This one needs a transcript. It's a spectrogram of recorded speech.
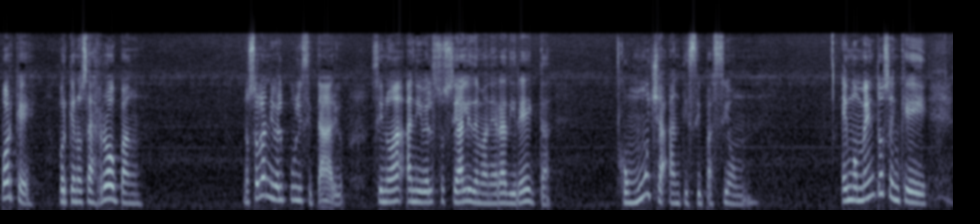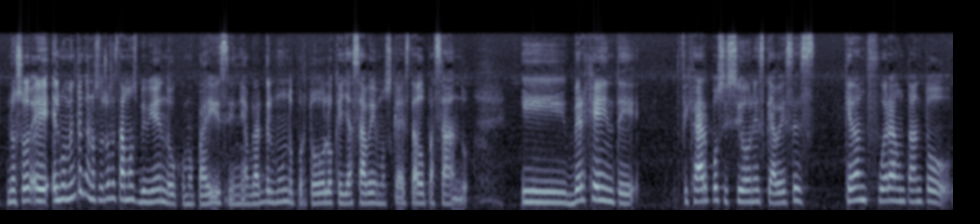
¿Por qué? Porque nos arropan, no solo a nivel publicitario, sino a, a nivel social y de manera directa, con mucha anticipación en momentos en que eh, el momento en que nosotros estamos viviendo como país, y ni hablar del mundo por todo lo que ya sabemos que ha estado pasando, y ver gente fijar posiciones que a veces quedan fuera un tanto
